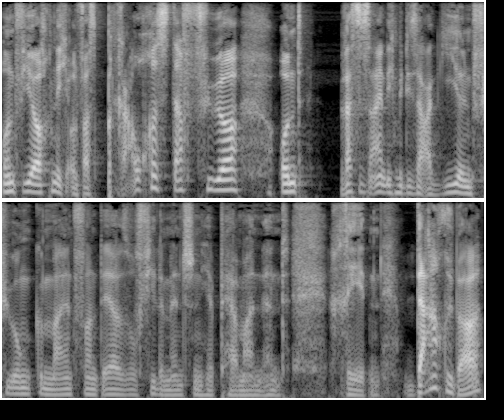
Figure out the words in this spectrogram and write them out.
und wie auch nicht und was braucht es dafür und was ist eigentlich mit dieser agilen Führung gemeint, von der so viele Menschen hier permanent reden? Darüber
